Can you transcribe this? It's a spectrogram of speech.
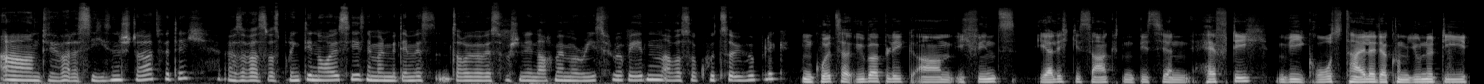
Und wie war der Season-Start für dich? Also was, was bringt die neue Season? Ich meine, mit dem wirst, darüber wirst du wahrscheinlich nach Memories viel reden, aber so kurzer Überblick. Ein kurzer Überblick. Ähm, ich finde es ehrlich gesagt ein bisschen heftig, wie Großteile der Community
